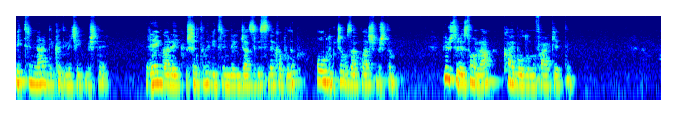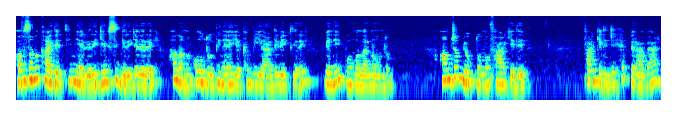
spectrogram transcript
vitrinler dikkatimi çekmişti. Rengarenk ışıltılı vitrinlerin cazibesine kapılıp oldukça uzaklaşmıştım. Bir süre sonra kaybolduğumu fark ettim. Hafızama kaydettiğim yerleri gerisi geri gelerek halamın olduğu binaya yakın bir yerde bekleyerek beni bulmalarını umdum. Amcam yokluğumu fark edip fark edince hep beraber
